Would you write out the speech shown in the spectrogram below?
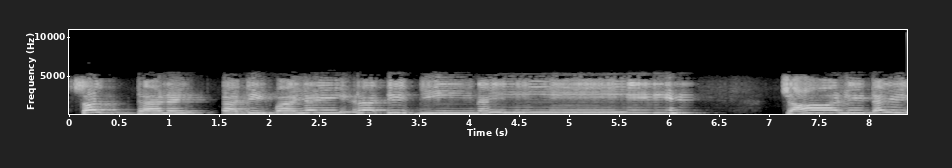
सद्धनै कतिपयैरतिदीनैः चालितैः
